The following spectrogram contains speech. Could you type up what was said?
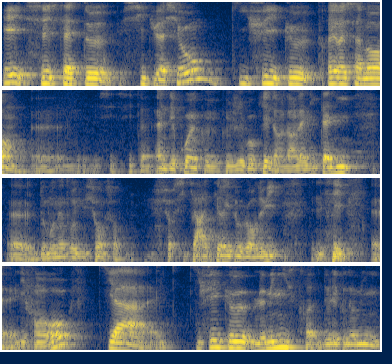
Et c'est cette situation qui fait que très récemment, euh, c'est un des points que, j'évoquais dans, la litanie euh, de mon introduction sur, sur ce qui caractérise aujourd'hui les, euh, fonds euros, qui, a, qui fait que le ministre de l'économie,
